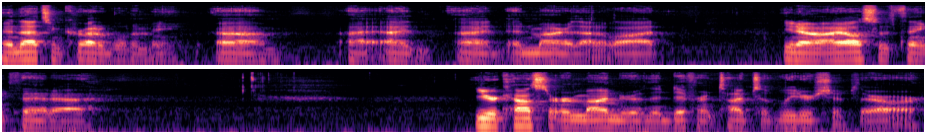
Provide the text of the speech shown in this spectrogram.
And that's incredible to me. Um, I, I I admire that a lot. You know, I also think that uh, you're a constant reminder of the different types of leadership there are.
